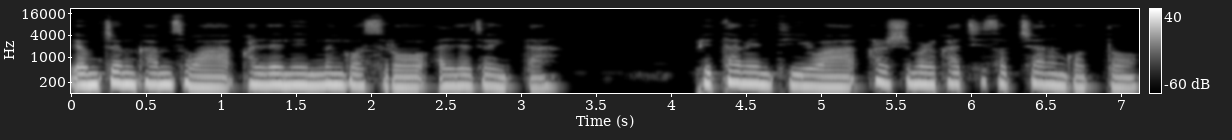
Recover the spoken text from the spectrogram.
염증 감소와 관련이 있는 것으로 알려져 있다. 비타민 D와 칼슘을 같이 섭취하는 것도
